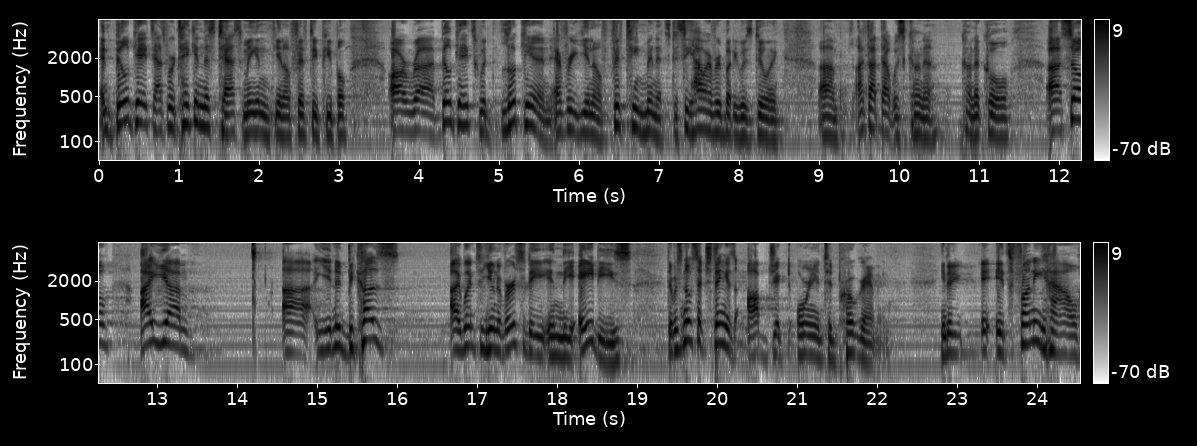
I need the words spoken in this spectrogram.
And Bill Gates, as we're taking this test, me and you know 50 people, our uh, Bill Gates would look in every you know 15 minutes to see how everybody was doing. Um, I thought that was kind of kind of cool. Uh, so I. Um, uh, you know, because I went to university in the 80s, there was no such thing as object-oriented programming. You know, it, it's funny how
